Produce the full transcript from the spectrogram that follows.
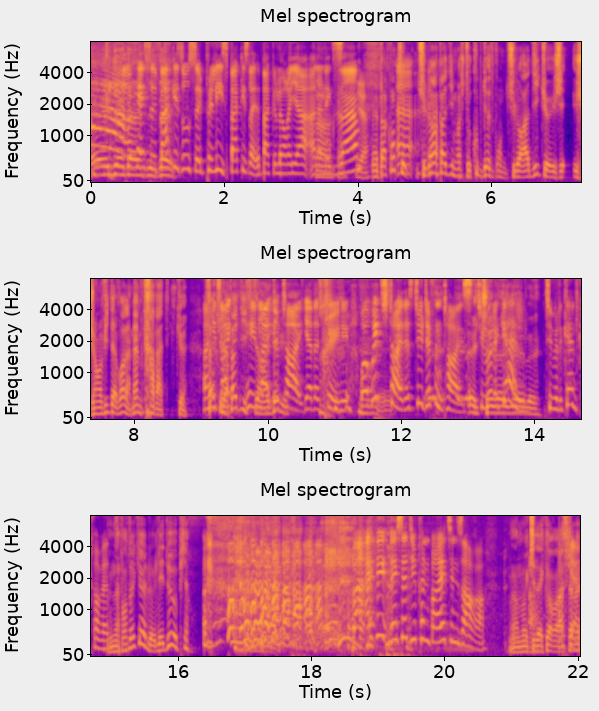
okay, so bac is also police. Bac is like the baccalaureate and an okay. exam. Yeah. Mais par contre, tu, Euh, tu leur as pas dit, moi je te coupe deux secondes, tu leur as dit que j'ai envie d'avoir la même cravate que. Oh, Ça, tu l'as like, pas dit, he'd like your début. tie. Yeah, that's true. He, well, which tie? There's two different ties. Euh, tu veux lequel? Tu veux lequel, cravate? N'importe quel, les deux au pire. But I think they said you can buy it in Zara. Non, mais ok, d'accord, ok. okay. à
